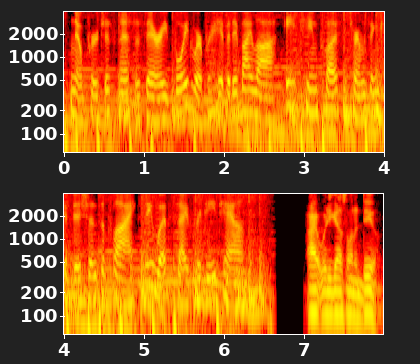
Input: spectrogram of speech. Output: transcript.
No purchase necessary. Void where prohibited by law. 18 plus terms and conditions apply. See website for details. All right, what do you guys want to do?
